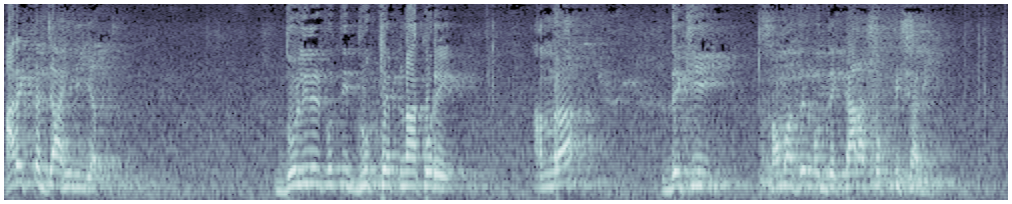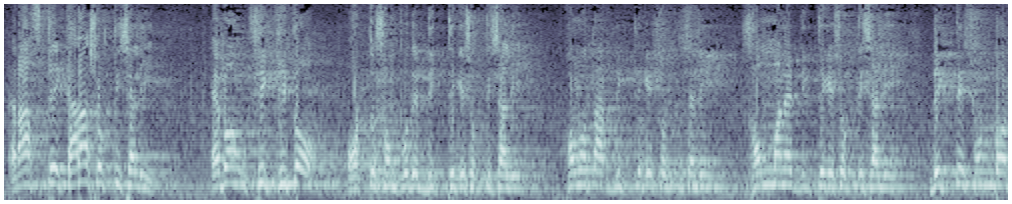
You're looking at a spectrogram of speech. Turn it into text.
আরেকটা জাহিলিয়াত। দলিলের প্রতি ভ্রুক্ষেপ না করে আমরা দেখি সমাজের মধ্যে কারা শক্তিশালী, রাষ্ট্রে কারা শক্তিশালী এবং শিক্ষিত, অর্থ সম্পদের দিক থেকে শক্তিশালী, ক্ষমতার দিক থেকে শক্তিশালী, সম্মানের দিক থেকে শক্তিশালী, দেখতে সুন্দর,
